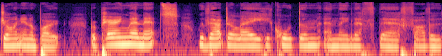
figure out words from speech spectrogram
John in a boat, preparing their nets. Without delay, he called them, and they left their father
